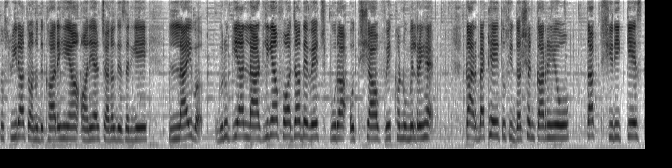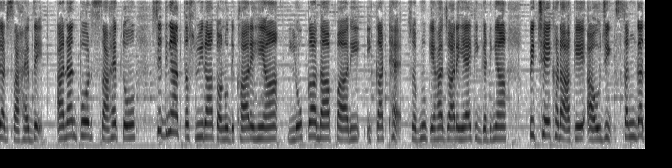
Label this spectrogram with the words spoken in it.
ਤਸਵੀਰਾਂ ਤੁਹਾਨੂੰ ਦਿਖਾ ਰਹੇ ਹਾਂ। ਔਨ 에ਅਰ ਚੈਨਲ ਦੇ ਜ਼ਰੀਏ ਲਾਈਵ ਗੁਰੂ ਕੀਆ ਲਾਡਲੀਆਂ ਫੌਜਾਂ ਦੇ ਵਿੱਚ ਪੂਰਾ ਉਤਸ਼ਾਹ ਵੇਖਣ ਨੂੰ ਮਿਲ ਰਿਹਾ ਹੈ। ਘਰ ਬੈਠੇ ਤੁਸੀਂ ਦਰਸ਼ਨ ਕਰ ਰਹੇ ਹੋ ਤਖਤ ਸ੍ਰੀ ਕੇਸਗੜ੍ਹ ਸਾਹਿਬ ਦੇ। ਆਨੰਦਪੁਰ ਸਾਹਿਬ ਤੋਂ ਸਿੱਧੀਆਂ ਤਸਵੀਰਾਂ ਤੁਹਾਨੂੰ ਦਿਖਾ ਰਹੇ ਹਾਂ। ਲੋਕਾਂ ਦਾ ਭਾਰੀ ਇਕੱਠ ਹੈ। ਸਭ ਨੂੰ ਕਿਹਾ ਜਾ ਰਿਹਾ ਹੈ ਕਿ ਗੱਡੀਆਂ ਪਿੱਛੇ ਖੜਾ ਕੇ ਆਓ ਜੀ। ਸੰਗਤ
